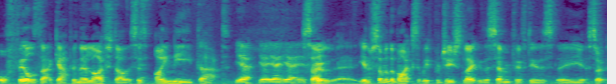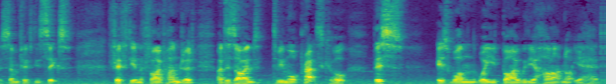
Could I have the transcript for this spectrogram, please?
or fills that gap in their lifestyle that says, I need that. Yeah, yeah, yeah, yeah. It's- So, uh, you know, some of the bikes that we've produced lately, the 750, the, the sorry, 750, 650, and the 500, are designed to be more practical. This is one where you'd buy with your heart, not your head.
